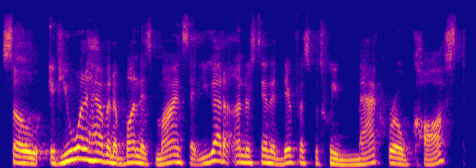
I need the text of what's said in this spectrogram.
So if you want to have an abundance mindset, you got to understand the difference between macro cost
